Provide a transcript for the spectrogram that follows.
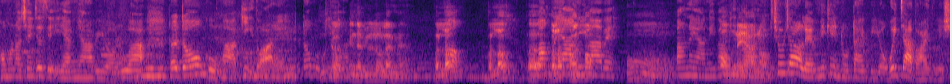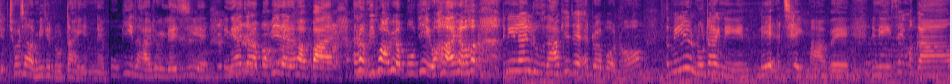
hormonal changes တွေအများများပြီးတော့လူကတော်တော်ကိုမှပြည့်သွားတယ်တော်တော်ကိုခုပြည့်တော့ သွားအင်တယ်တာဗျူးလုပ်လိုက်မယ်ဘလောက် ဘလောက်အဲပေါင်ဘလောက်100နီးပါးပဲအိုးပေါင်းနေရနီးပါးပေါင်ဖြစ်သွား200နော်တယ်တချို့ကြောက်လည်းမိခင်တို့တိုက်ပြီးတော့ဝိတ်ကြသွားတယ်သူရှိတယ်တချို့ကြောက်မိခင်တို့တိုက်ရင်လည်းပိုပြည့်လာတယ်လူတွေလည်းရှိတယ်ဒီနေ့ကကျတော့ပိုပြည့်တယ်ဟာပါတယ်အဲ့တော့မိဖွားပြီးတော့ပိုပြည့်သွားရောဒီနေ့လဲလူသားဖြစ်တဲ့အတွက်ပေါ့နော်သမီးလေးကိုနိုးတိုက်နေနေအချိန်မှာပဲဒီနေ့စိတ်မကောင်း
